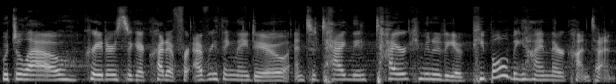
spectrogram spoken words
which allow creators to get credit for everything they do and to tag the entire community of people behind their content.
